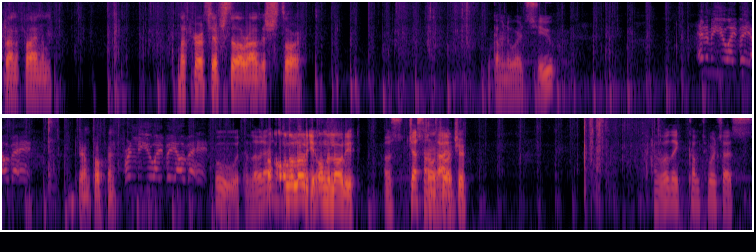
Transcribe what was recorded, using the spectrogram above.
Trying to find them. Not sure if they're still around the store. I'm coming towards you. Enemy UAV overhead. Okay, I'm popping. Friendly UAV overhead. Ooh, with the Oh, on the loady, on the loady. I was just on Coming time. towards you. How will they come towards us?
